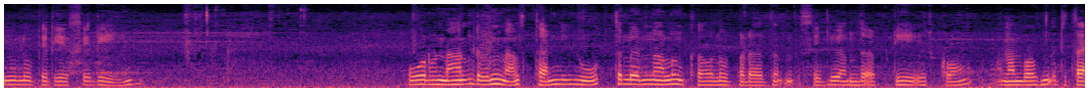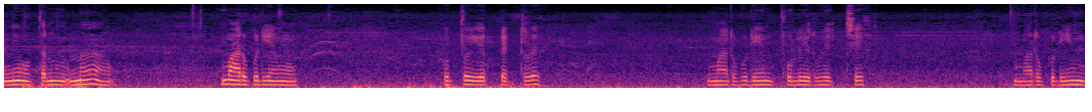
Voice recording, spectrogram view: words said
இவ்வளோ பெரிய செடி. ஒரு நாள் ரெண்டு நாள் தண்ணி ஊற்றலைன்னாலும் கவலைப்படாது. அந்த செடி வந்து அப்படியே இருக்கும். நம்ம வந்துட்டு தண்ணி ஊற்றணும்னா மறுபடியும் புத்துயிர் பெற்று மறுபடியும் துளிர் வச்சு மறுபடியும்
